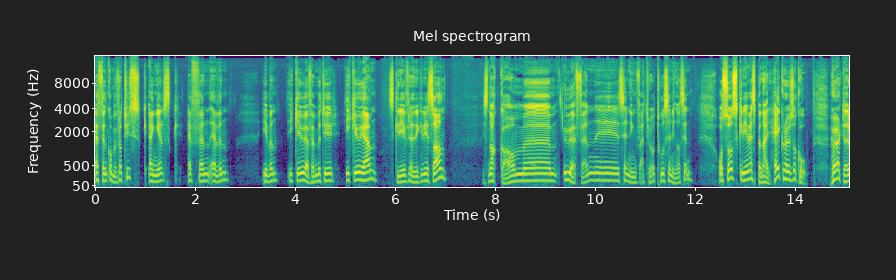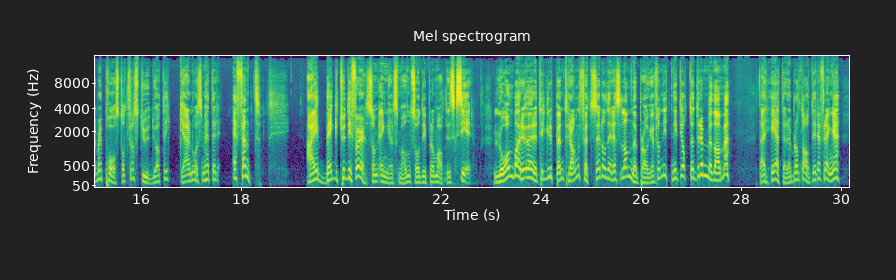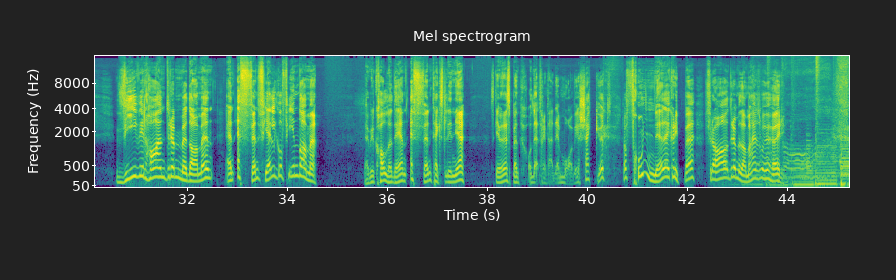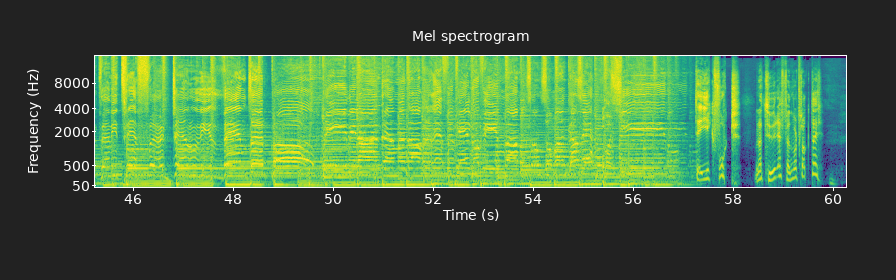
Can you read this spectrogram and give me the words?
FN kommer fra tysk, engelsk, FN, even, even. Ikke UFN betyr ikke ujevn, skriver Fredrik Risan. Vi snakka om uh, UFN i sending, jeg tror det var to sendinger siden. Og så skriver Espen her. Hei, Klaus og co. Hørte det ble påstått fra studio at det ikke er noe som heter FN-t. I beg to differ, som engelskmannen så diplomatisk sier. Lån bare øret til gruppen Trang fødsel og deres landeplage fra 1998, Drømmedame. Der heter det blant annet i refrenget Vi vil ha en drømmedame, en- FN fjellg og fin dame. Jeg vil kalle det en FN-tekstlinje, skriver Espen. Og det tenkte jeg, det må vi sjekke ut. Så har funnet det klippet fra Drømmedame her, så må vi høre. Hvem vi treffer den vi venter på. Vi vil ha en drømmedame, en fjell og fin dame, sånn som man kan se på kino. Det gikk fort, men jeg tror FN ble slakt der.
